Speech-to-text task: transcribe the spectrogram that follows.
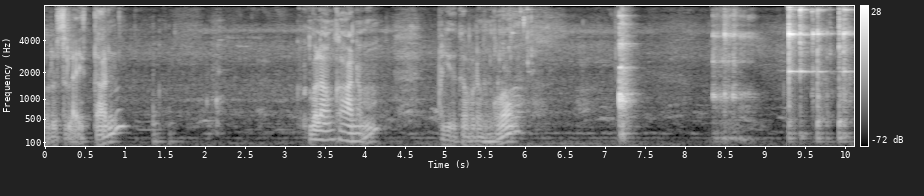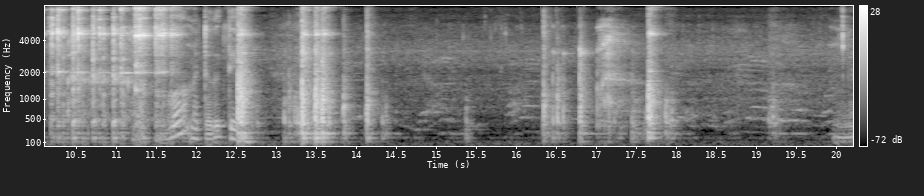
ஒரு ஸ்லைஸ் தான் இவ்வளோ காணும். இப்படி இதுக்கு விடுங்கோ மற்றது தேன் இங்க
